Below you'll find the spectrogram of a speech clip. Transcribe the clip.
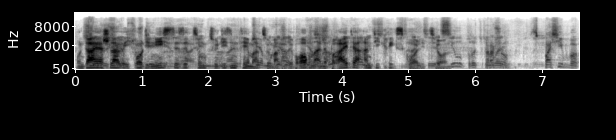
Und daher schlage ich vor, die nächste Sitzung zu diesem Thema zu machen. Wir brauchen eine breite Antikriegskoalition. Хорошо. Спасибо.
